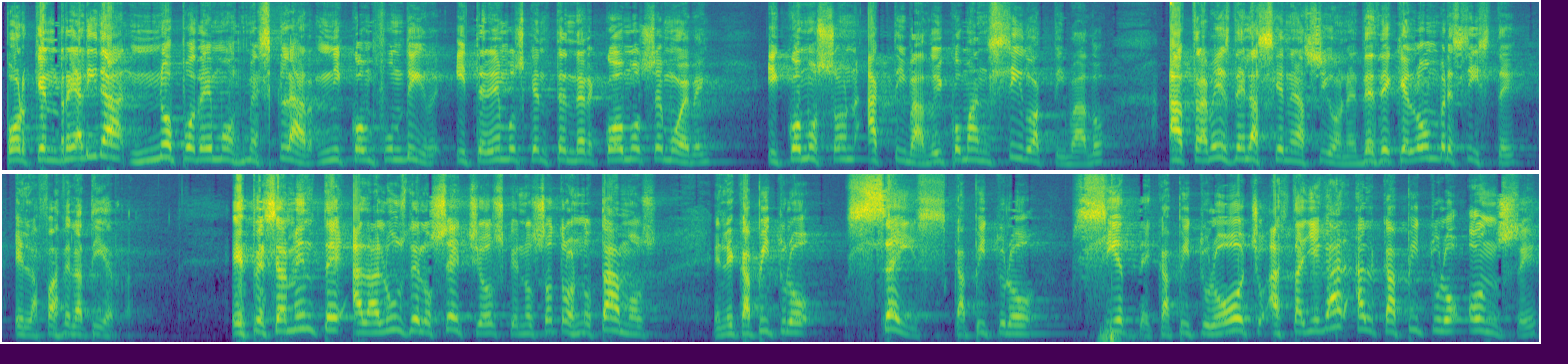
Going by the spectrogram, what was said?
porque en realidad no podemos mezclar ni confundir y tenemos que entender cómo se mueven y cómo son activados y cómo han sido activados a través de las generaciones, desde que el hombre existe en la faz de la tierra. Especialmente a la luz de los hechos que nosotros notamos en el capítulo 6, capítulo 7, capítulo 8, hasta llegar al capítulo 11,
